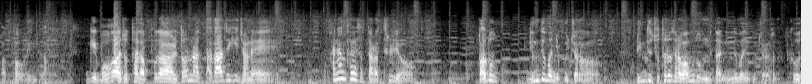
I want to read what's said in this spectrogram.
파프하고 린드가. 이게 뭐가 좋다 나쁘다를 떠나 따- 따지기 전에 한양타에서 따라 틀려. 나도 린드만 입고 있잖아. 린드 좋다는 사람 아무도 없는데 난 린드만 입고 있잖아. 저- 그거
